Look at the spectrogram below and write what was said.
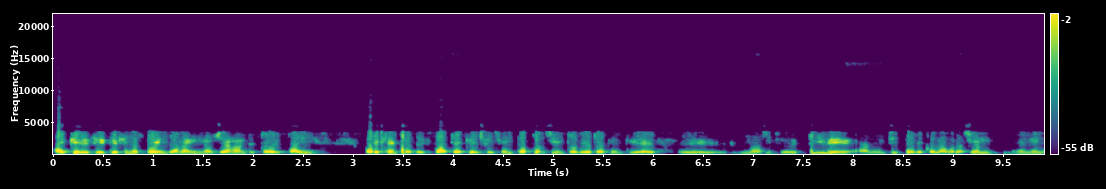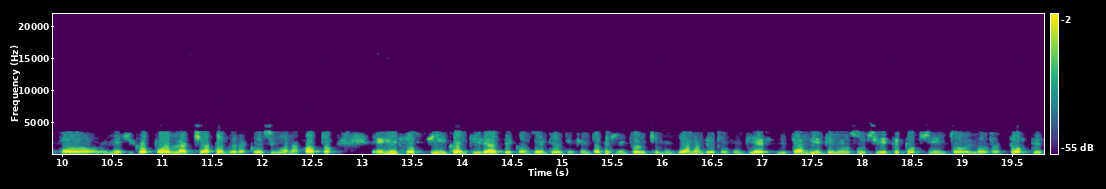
Hay que decir que si nos pueden llamar y nos llaman de todo el país. Por ejemplo, destaca que el 60% de otras entidades eh, nos eh, pide algún tipo de colaboración en el Estado de México, Puebla, Chiapas, Veracruz y Guanajuato. En esas cinco entidades se concentra el 60% de quienes llaman de otras entidades y también tenemos un 7% de los reportes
